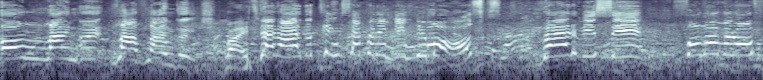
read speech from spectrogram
own language, love language. Right. There are the things happening in the mosques where we see follower of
